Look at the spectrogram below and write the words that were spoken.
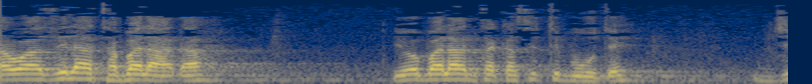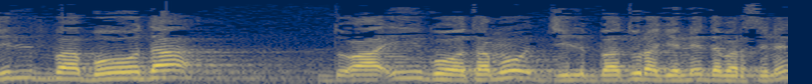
nawaazilaa tabalaadha yoo balaan takkasitti buute jilba booda du'aa'ii gootamoo jilba dura jennee dabarsine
